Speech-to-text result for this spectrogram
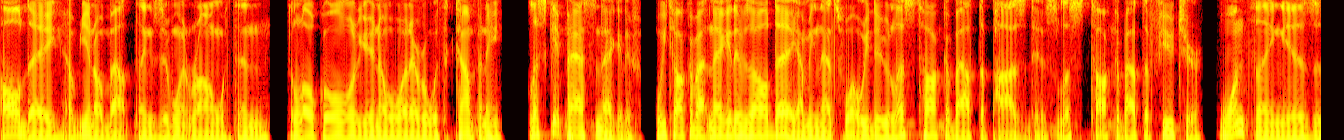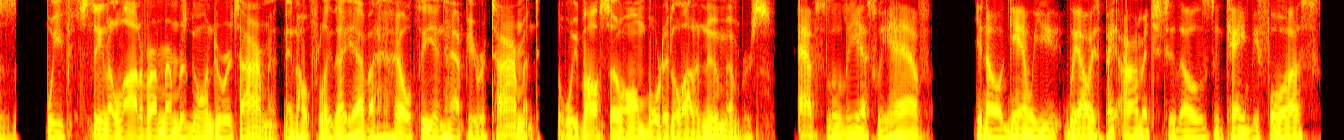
all day, uh, you know, about things that went wrong within the local, or, you know, whatever with the company. Let's get past the negative. We talk about negatives all day. I mean, that's what we do. Let's talk about the positives. Let's talk about the future. One thing is, is we've seen a lot of our members go into retirement, and hopefully they have a healthy and happy retirement. But we've also onboarded a lot of new members. Absolutely, yes, we have. you know, again, we we always pay homage to those who came before us,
